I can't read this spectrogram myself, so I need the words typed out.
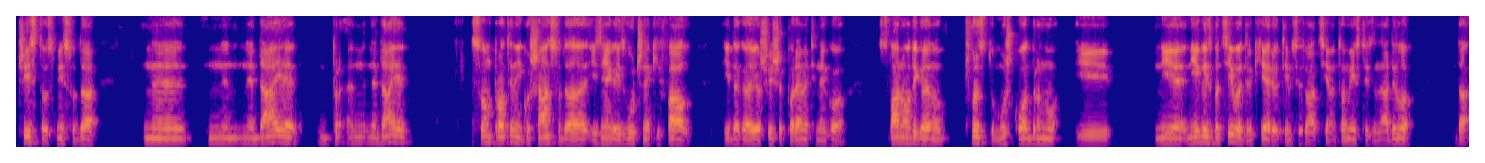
čisto u smislu da ne, ne, ne daje ne daje svom protivniku šansu da iz njega izvuče neki faul i da ga još više poremeti, nego stvarno odigra jednu čvrstu mušku odbranu i nije, nije ga izbacivao trikjeri u tim situacijama, to me isto iznenadilo da,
